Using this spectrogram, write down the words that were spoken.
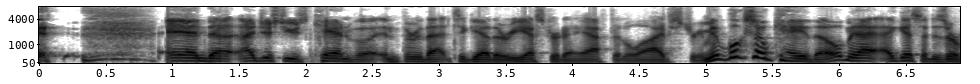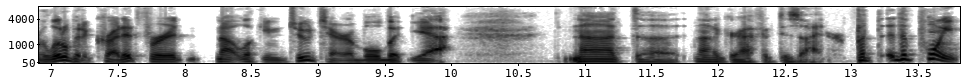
and uh, I just used Canva and threw that together yesterday after the live stream. It looks okay though. I mean, I, I guess I deserve a little bit of credit for it not looking too terrible, but yeah, not uh, not a graphic designer. But the point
